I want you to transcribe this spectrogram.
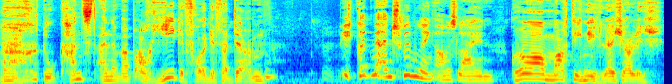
Ach, du kannst einem aber auch jede Freude verderben. Ich könnte mir einen Schwimmring ausleihen. Komm, mach dich nicht lächerlich.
